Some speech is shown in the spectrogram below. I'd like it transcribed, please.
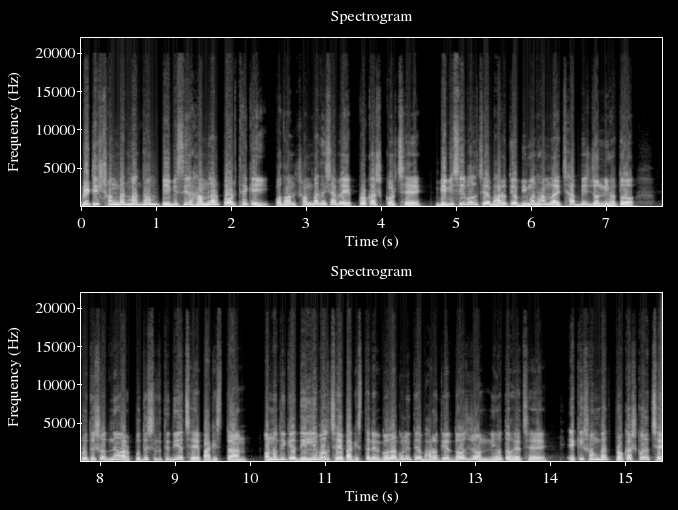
ব্রিটিশ সংবাদ মাধ্যম বিবিসির হামলার পর থেকেই প্রধান সংবাদ হিসাবে প্রকাশ করছে। বিবিসি বলছে, ভারতীয় বিমান হামলায় ২৬ জন নিহত। প্রতিশোধ নেওয়ার প্রতিশ্রুতি দিয়েছে পাকিস্তান। অন্যদিকে দিল্লি বলছে, পাকিস্তানের গোলাগুলিতে ভারতীয় দশ জন নিহত হয়েছে। একই সংবাদ প্রকাশ করেছে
